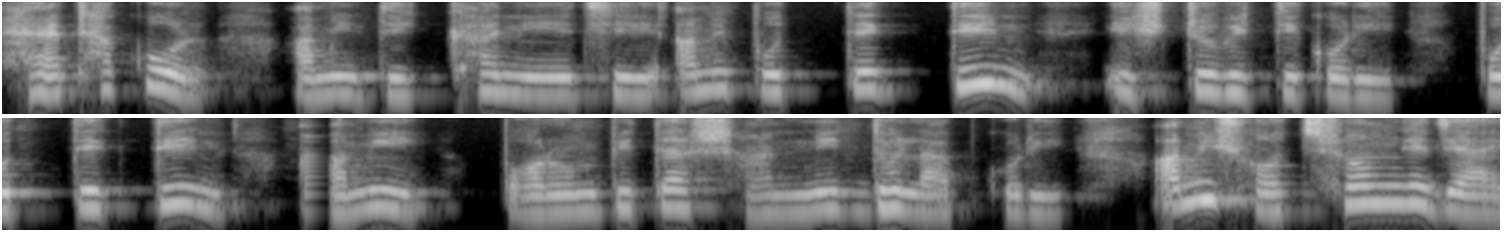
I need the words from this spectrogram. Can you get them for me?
হ্যাঁ ঠাকুর, আমি দীক্ষা নিয়েছি, আমি প্রত্যেক দিন ইষ্টবৃত্তি করি, প্রত্যেক দিন আমি পরমপিতার সান্নিধ্য লাভ করি। আমি সৎসঙ্গে যাই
